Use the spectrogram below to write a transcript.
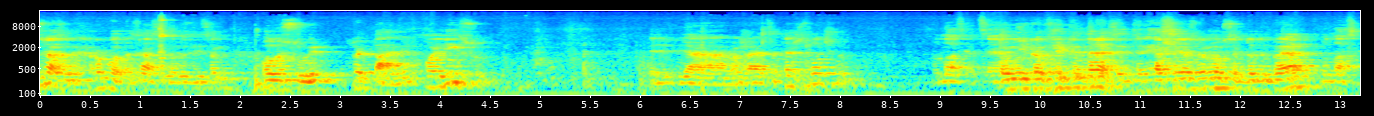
зв'язаних роботи зв'язаних з лісом, голосують питання по лісу. І Я вважаю це теж злочином. Будь ласка, це У них конфлікт інтересів. Так що я звернувся до ДБР, Будь ласка,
